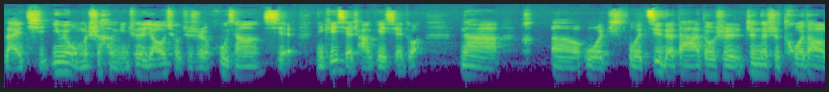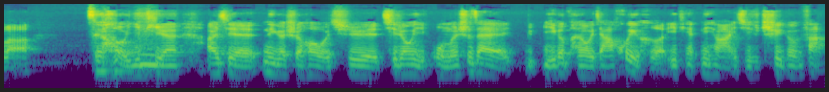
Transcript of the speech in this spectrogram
来提，因为我们是很明确的要求，就是互相写，你可以写长，可以写短。那呃，我我记得大家都是真的是拖到了最后一天，而且那个时候我去其中一，我们是在一个朋友家汇合，一天那天晚上一起去吃一顿饭。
